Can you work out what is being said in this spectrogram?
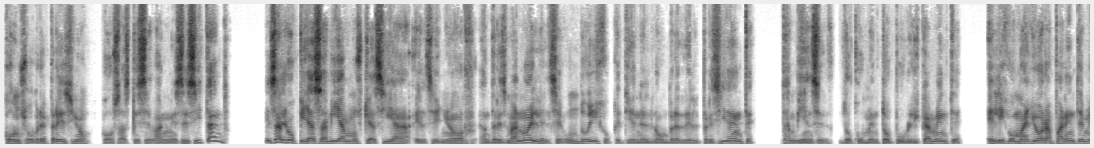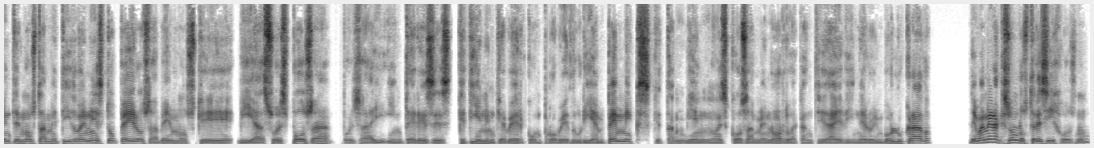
con sobreprecio cosas que se van necesitando. Es algo que ya sabíamos que hacía el señor Andrés Manuel, el segundo hijo que tiene el nombre del presidente, también se documentó públicamente. El hijo mayor aparentemente no está metido en esto, pero sabemos que vía su esposa, pues hay intereses que tienen que ver con proveeduría en Pemex, que también no es cosa menor la cantidad de dinero involucrado. De manera que son los tres hijos, ¿no?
